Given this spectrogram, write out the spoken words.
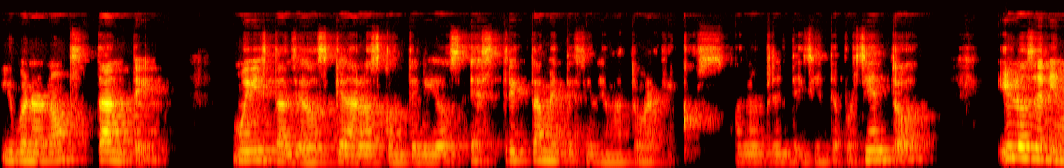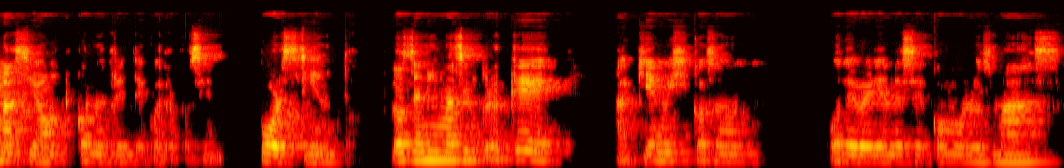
Y bueno, no obstante, muy distanciados quedan los contenidos estrictamente cinematográficos, con un 37%, y los de animación con un 34%. Los de animación creo que aquí en México son o deberían de ser como los más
